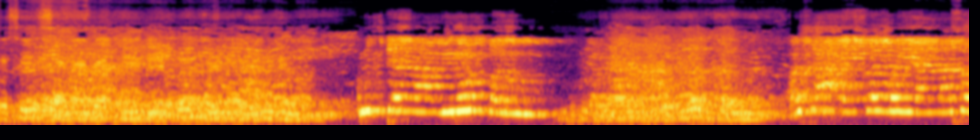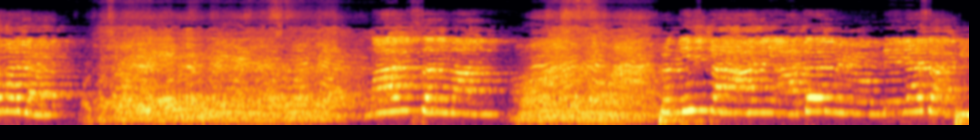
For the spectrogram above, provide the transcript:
तसेच समाजातील कृत्यांना विरोध करून अशा एकल महिलांना समाजात मान सन्मान प्रतिष्ठा आणि आदर मिळवून देण्यासाठी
